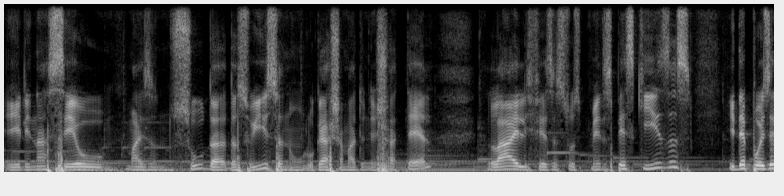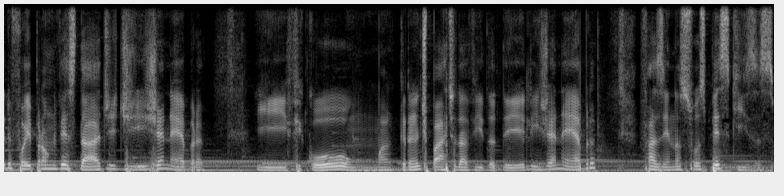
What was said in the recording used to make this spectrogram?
ele nasceu mais no sul da, da Suíça, num lugar chamado Neuchâtel. Lá ele fez as suas primeiras pesquisas e depois ele foi para a Universidade de Genebra e ficou uma grande parte da vida dele em Genebra fazendo as suas pesquisas.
